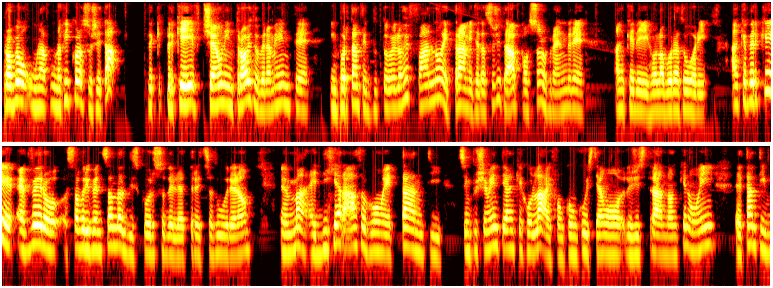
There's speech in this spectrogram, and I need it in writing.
proprio una, una piccola società, perché, perché, c'è un introito veramente importante in tutto quello che fanno e tramite la società possono prendere anche dei collaboratori. Anche perché è vero, stavo ripensando al discorso delle attrezzature, no? Eh, ma è dichiarato come tanti, semplicemente anche con l'iPhone con cui stiamo registrando anche noi, eh, tanti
